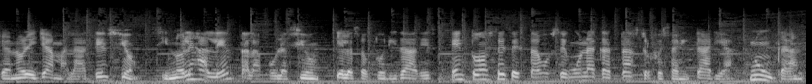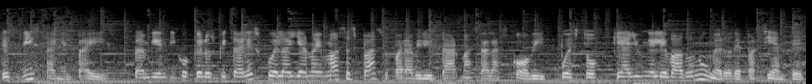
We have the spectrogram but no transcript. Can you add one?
ya no le llama la atención, si no les alerta a la población y a las autoridades, entonces estamos en una catástrofe sanitaria nunca antes vista en el país. También dijo que el hospital escuela ya no hay más espacio para habilitar más salas COVID, puesto que hay un elevado número de pacientes.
